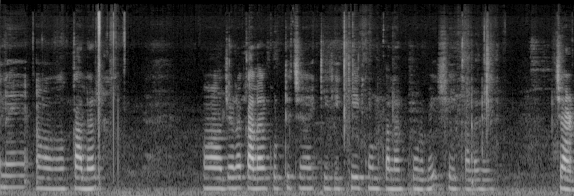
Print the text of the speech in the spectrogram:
এখানে কালার যারা কালার করতে চায়, কে কে কে কোন কালার করবে সেই কালারের চার্ট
